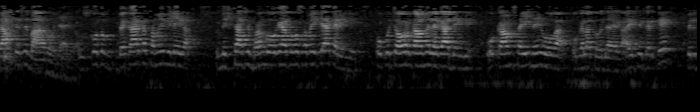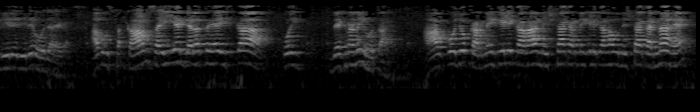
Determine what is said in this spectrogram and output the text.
रास्ते से बाहर हो जाएगा। उसको तो बेकार का समय मिलेगा। तो निष्ठा से भंग हो गया तो वो समय क्या करेंगे? वो कुछ और काम में लगा देंगे। वो काम सही नहीं होगा, वो गलत हो जाएगा। ऐसे करके फिर धीरे धीरे हो जाएगा। अब उस काम सही है, गलत है, इसका कोई देखना नहीं होता है। आपको जो करने के लिए कहा, निष्ठा करने के लिए कहा, वो निष्ठा करना है,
